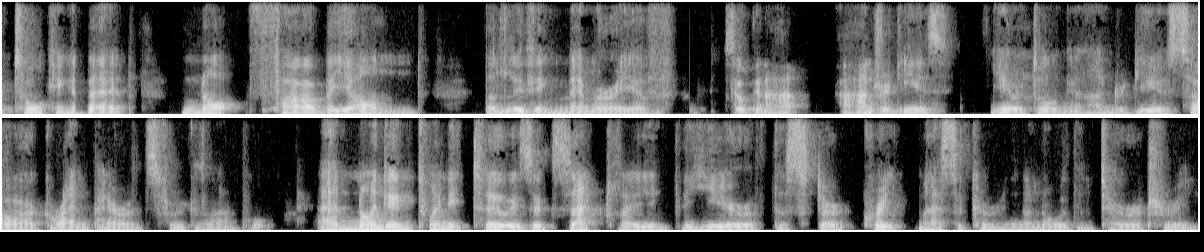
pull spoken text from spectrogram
talking about not far beyond the living memory of. Talking a, a hundred years. Yeah, we're talking a hundred years. So our grandparents, for example. And 1922 is exactly the year of the Sturt Creek massacre in the Northern Territory,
